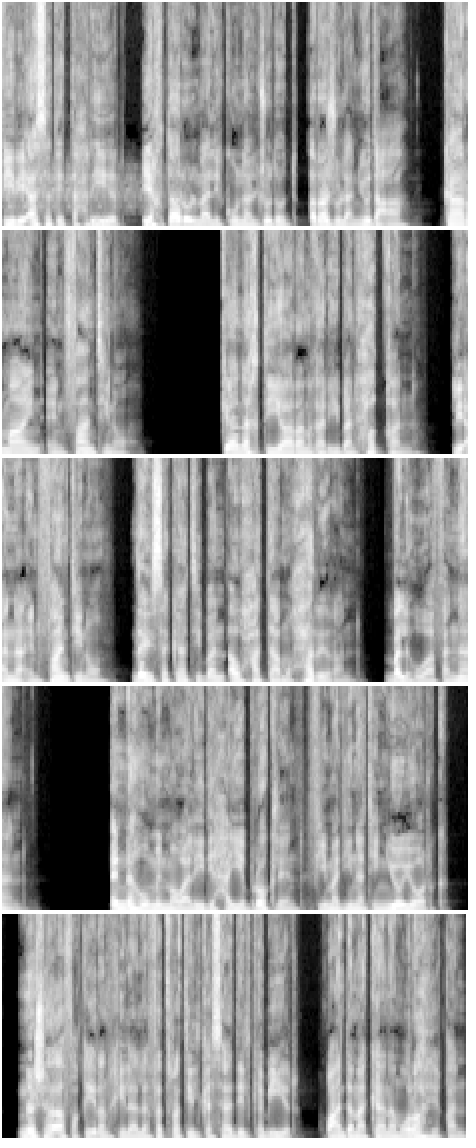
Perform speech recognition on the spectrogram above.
في رئاسة التحرير يختار المالكون الجدد رجلا يدعى كارماين إنفانتينو. كان اختيارا غريبا حقا لأن إنفانتينو ليس كاتبا أو حتى محررا بل هو فنان. إنه من مواليد حي بروكلين في مدينة نيويورك. نشأ فقيرا خلال فترة الكساد الكبير وعندما كان مراهقا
